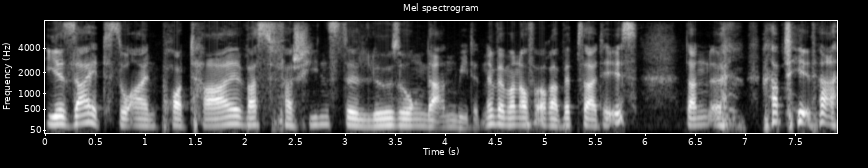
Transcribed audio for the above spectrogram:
Ihr seid so ein Portal, was verschiedenste Lösungen da anbietet. Ne? Wenn man auf eurer Webseite ist, dann äh, habt ihr da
